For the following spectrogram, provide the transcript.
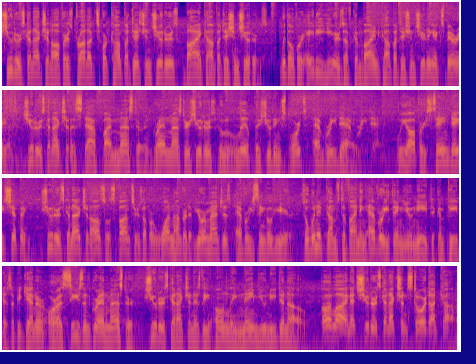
Shooters Connection offers products for competition shooters by competition shooters. With over 80 years of combined competition shooting experience, Shooters Connection is staffed by master and grandmaster shooters who live the shooting sports every day. We offer same day shipping. Shooters Connection also sponsors over 100 of your matches every single year. So when it comes to finding everything you need to compete as a beginner or a seasoned grandmaster, Shooters Connection is the only name you need to know. Online at shootersconnectionstore.com.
